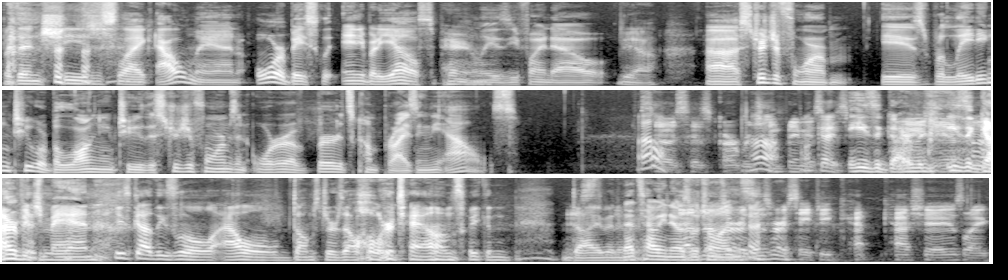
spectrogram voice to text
But then she's just like Owlman, or basically anybody else. Apparently, as you find out, Yeah, uh, Strigiform is relating to or belonging to the Strigiforms, an order of birds comprising the owls. So is his garbage Oh, company. okay. his He's a garbage. brain, He's a garbage man. He's got these little owl dumpsters all over town, so he can dive in. That's how he knows That- which those ones. Are, those are safety ca- caches. Like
